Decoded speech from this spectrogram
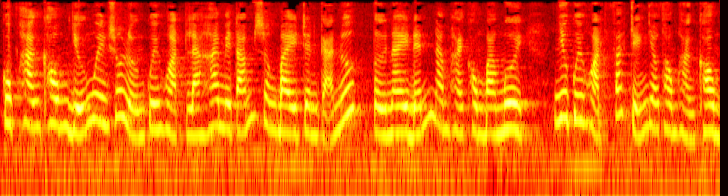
Cục Hàng không giữ nguyên số lượng quy hoạch là 28 sân bay trên cả nước từ nay đến năm 2030 như quy hoạch phát triển giao thông hàng không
